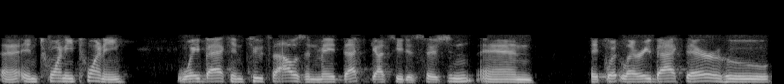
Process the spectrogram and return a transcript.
uh, in 2020. Way back in 2000, made that gutsy decision, and they put Larry back there, who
